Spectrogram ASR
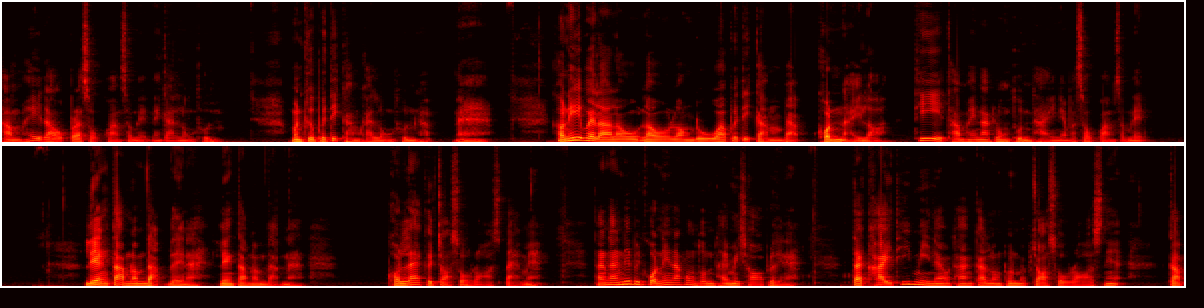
ทำให้เราประสบความสำเร็จในการลงทุน มันคือพฤติกรรมการลงทุนครับนะคราวนี้เวลาเราเราลองดูว่าพฤติกรรมแบบคนไหนหรอ ที่ทำให้นักลงทุนไทยเนี่ยประสบความสำเร็จ เรียงตามลำดับเลยนะ เรียงตามลำดับนะ คนแรกคือจอร์โซรอสแปลกไหมทั้งทั้งที่เป็นคนที่นักลงทุนไทยไม่ชอบเลยนะ แต่ใครที่มีแนวทางการลงทุนแบบจอร์จโซรอสเนี่ยกลับ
